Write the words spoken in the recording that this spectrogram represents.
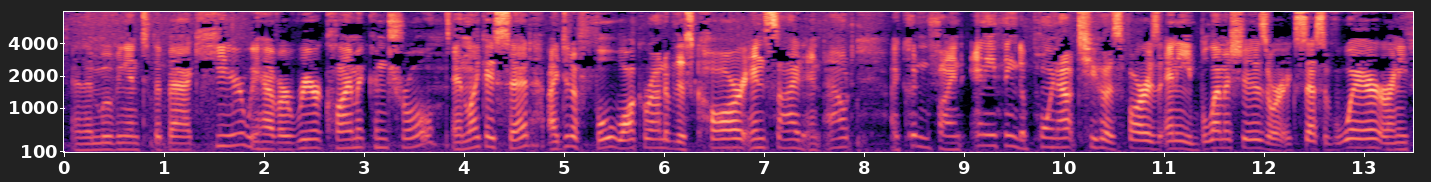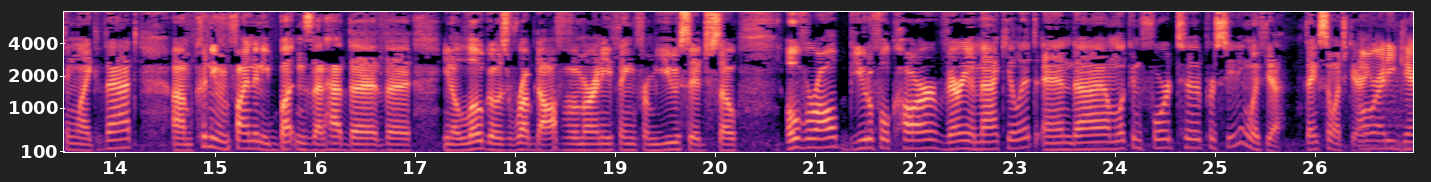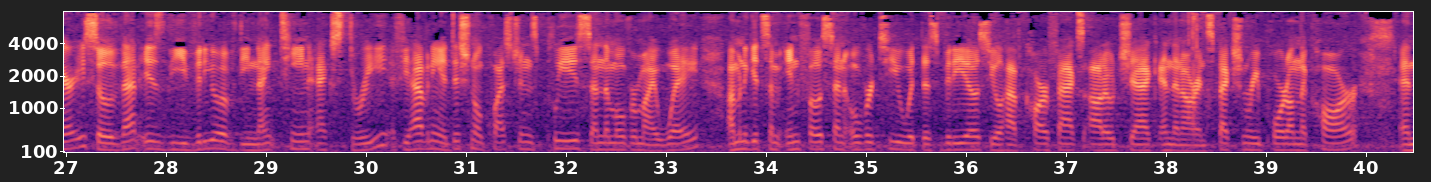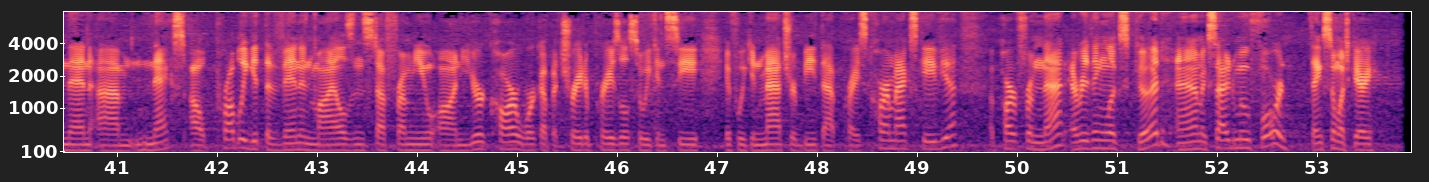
And then moving into the back here, we have our rear climate control. And like I said, I did a full walk around of this car inside and out. I couldn't find anything to point out to you as far as any blemishes or excessive wear or anything like that. Um, couldn't even find any buttons that had the, the, you know, logos rubbed off of them or anything from usage. So overall, beautiful car, very immaculate, and uh, I'm looking forward to proceeding with you. Thanks so much, Gary. Alrighty, Gary. So that is the video of the 19X3. If you have any additional questions, please send them over my way. I'm going to get some info sent over to you with this video. So you'll have Carfax, AutoCheck, and then our inspection report on the car. And then um, next, I'll probably get the VIN and miles and stuff from you on your car, work up a trade appraisal so we can see if we can match or beat that price CarMax gave you. Apart from that, everything looks good and I'm excited to move forward. Thanks so much, Gary.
